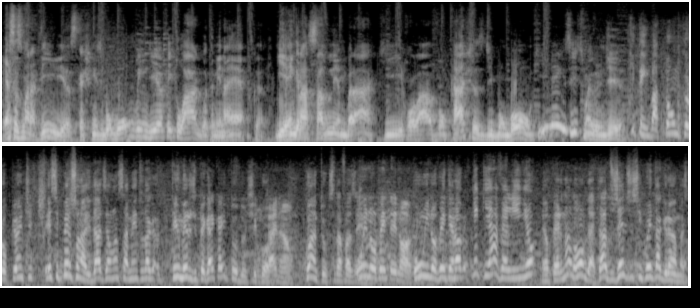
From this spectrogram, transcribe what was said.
Essas maravilhas, caixinhas de bombom, vendia feito água também na época. E é engraçado lembrar que rolavam caixas de bombom que nem existe mais hoje em dia. Que tem batom crocante. Esse Personalidades é um lançamento da. Tenho medo de pegar e cair tudo, Chico. Não cai, não. Quanto que você tá fazendo? 1,99. 1,99. O que, que é, velhinho? É o perna longa, tá? 250 gramas.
